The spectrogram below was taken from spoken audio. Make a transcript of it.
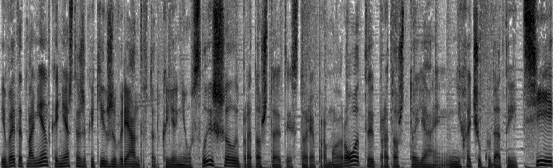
И в этот момент, конечно же, каких же вариантов только я не услышал, и про то, что это история про мой род, и про то, что я не хочу куда-то идти,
